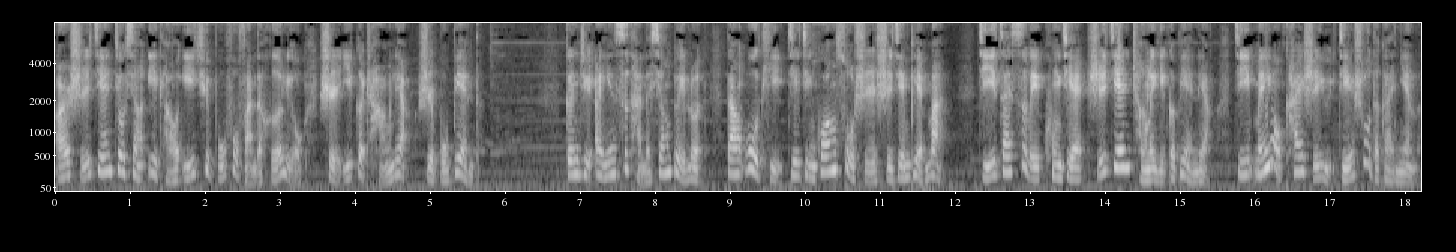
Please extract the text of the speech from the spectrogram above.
而时间就像一条一去不复返的河流，是一个常量，是不变的。根据爱因斯坦的相对论，当物体接近光速时，时间变慢，即在四维空间，时间成了一个变量，即没有开始与结束的概念了。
